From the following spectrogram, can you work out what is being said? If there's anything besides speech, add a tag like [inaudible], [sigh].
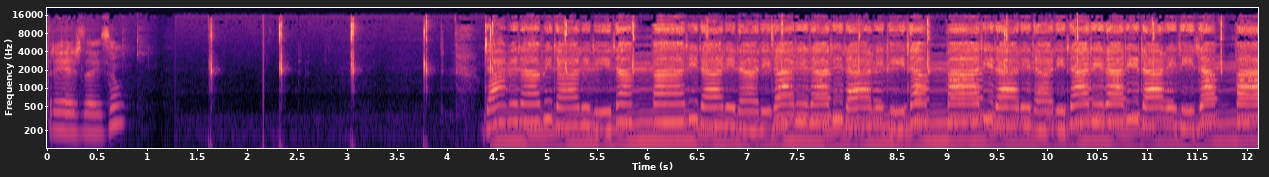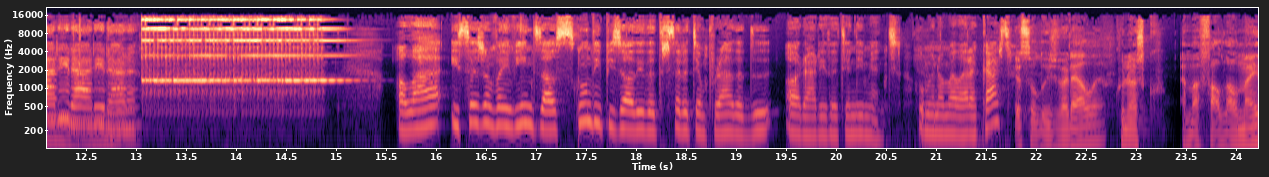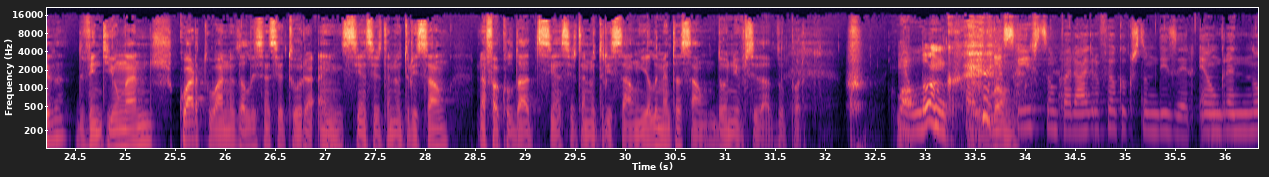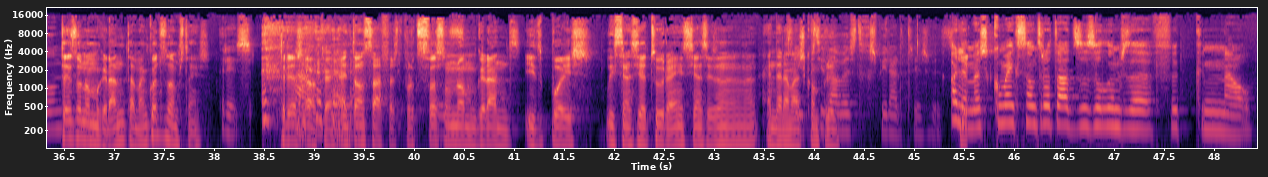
3, 2, 1. Olá e sejam bem-vindos ao segundo episódio da terceira temporada de Horário de Atendimento. O meu nome é Lara Castro. Eu sou Luís Varela, conosco a Mafalda Almeida, de 21 anos, quarto ano da licenciatura em Ciências da Nutrição na Faculdade de Ciências da Nutrição e Alimentação da Universidade do Porto. É longo. Olha, Longo. conseguiste um parágrafo, é o que eu costumo dizer. É um grande nome. Tens um nome grande também? Quantos nomes tens? Três. Três? [laughs] Ok, então safas, porque se fosse um nome grande e depois licenciatura em Ciências ainda era mais Sim, comprido. Precisavas de respirar três vezes. Olha, mas como é que são tratados os alunos da FECNAUP?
